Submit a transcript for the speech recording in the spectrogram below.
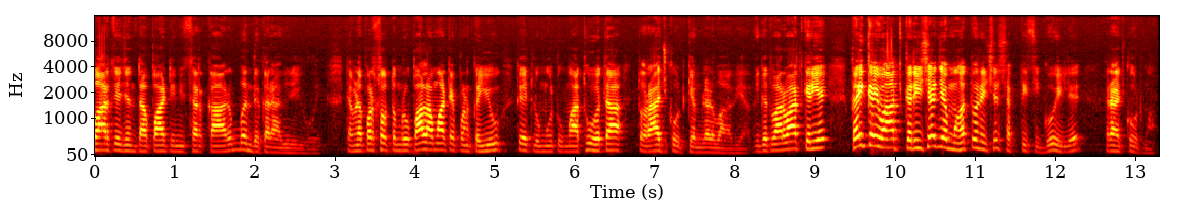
ભારતીય જનતા પાર્ટીની સરકાર બંધ કરાવી રહી હોય. તેમણે પરસોત્તમ રૂપાલા માટે પણ કહ્યું કે એટલું મોટું માથું હતા તો રાજકોટ કેમ લડવા આવ્યા? વિગતવાર વાત કરીએ. કઈ કઈ વાત કરી છે જે મહત્વની છે શક્તિસિંહ ગોહિલે રાજકોટમાં?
